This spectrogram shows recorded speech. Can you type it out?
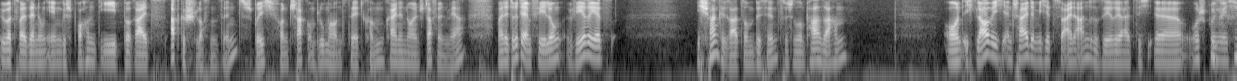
über zwei Sendungen eben gesprochen, die bereits abgeschlossen sind. Sprich, von Chuck und Blue Mountain State kommen keine neuen Staffeln mehr. Meine dritte Empfehlung wäre jetzt, ich schwanke gerade so ein bisschen zwischen so ein paar Sachen. Und ich glaube, ich entscheide mich jetzt für eine andere Serie, als ich äh, ursprünglich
